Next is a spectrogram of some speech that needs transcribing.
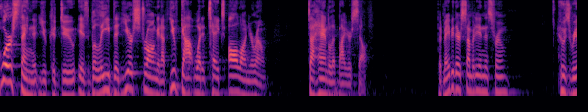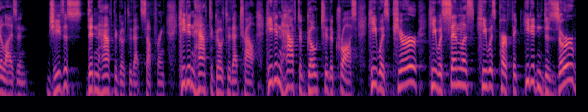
worst thing that you could do is believe that you're strong enough. You've got what it takes all on your own to handle it by yourself. But maybe there's somebody in this room who's realizing Jesus didn't have to go through that suffering. He didn't have to go through that trial. He didn't have to go to the cross. He was pure, he was sinless, he was perfect. He didn't deserve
